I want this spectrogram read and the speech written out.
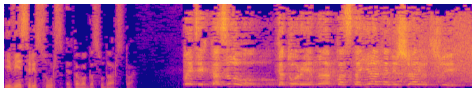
и весь ресурс этого государства. этих козлов, которые нам постоянно мешают жить.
